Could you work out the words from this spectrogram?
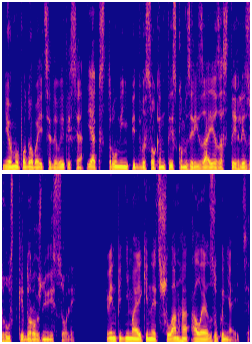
Йому подобається дивитися, як струмінь під високим тиском зрізає застиглі згустки дорожньої солі. Він піднімає кінець шланга, але зупиняється.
